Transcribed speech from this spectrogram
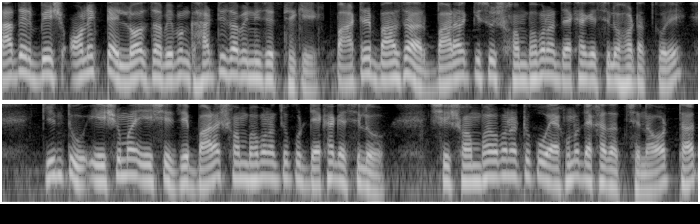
তাদের বেশ অনেকটাই লস যাবে এবং ঘাটতি যাবে নিজের থেকে। পাটের বাজার বাড়ার কিছু সম্ভাবনা দেখা গেছিল হঠাৎ করে। কিন্তু এই সময় এসে যে বাড়ার সম্ভাবনাটুকু দেখা গেছিল, সেই সম্ভাবনাটুকু এখনও দেখা যাচ্ছে না। অর্থাৎ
